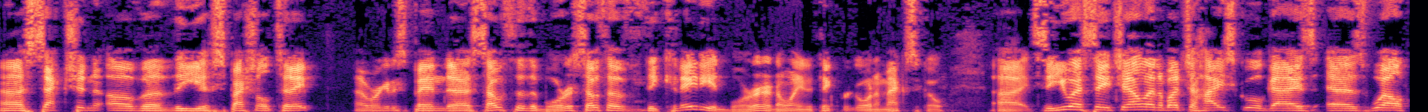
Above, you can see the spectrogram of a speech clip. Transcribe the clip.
uh, section of uh, the special today, uh, we're going to spend uh, south of the border, south of the Canadian border. I don't want you to think we're going to Mexico. it's the USHL and a bunch of high school guys as well.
